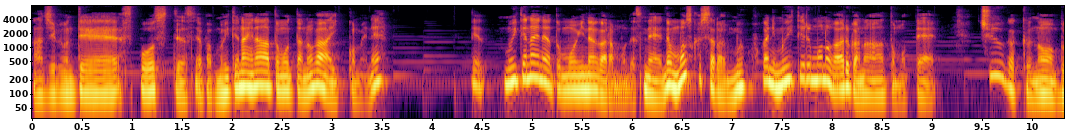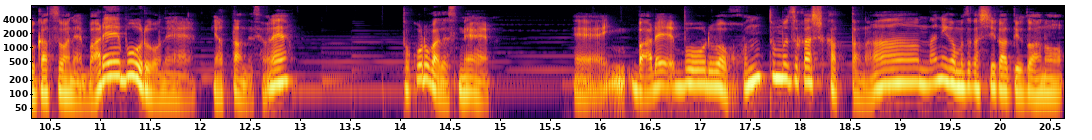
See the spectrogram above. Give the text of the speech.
ー、あ自分ってスポーツってやっぱ向いてないなと思ったのが1個目ね。で、向いてないなと思いながらもですね、でももしかしたら他に向いてるものがあるかなと思って、中学の部活はね、バレーボールをね、やったんですよね。ところがですね、えー、バレーボールは本当難しかったな何が難しいかっていうと、あの、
